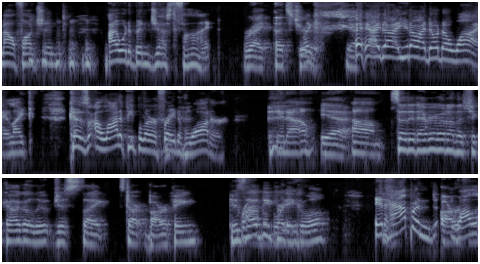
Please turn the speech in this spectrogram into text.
malfunctioned, I would have been just fine. Right. That's true. Like- yeah. I don't, you know, I don't know why. Like, because a lot of people are afraid of water. You know, Yeah. um, So did everyone on the Chicago Loop just like start barfing? Because that'd be pretty cool. it happened while.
